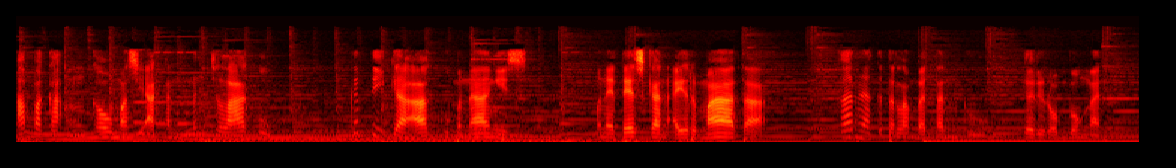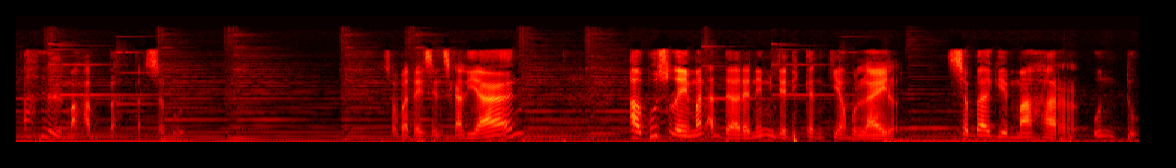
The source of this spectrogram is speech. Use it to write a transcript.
apakah engkau masih akan mencelaku ketika aku menangis, meneteskan air mata karena keterlambatanku dari rombongan ahlul mahabbah tersebut?" Sobat Aisin sekalian, Abu Sulaiman Ad-Darani menjadikan Qiyamul Lail sebagai mahar untuk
